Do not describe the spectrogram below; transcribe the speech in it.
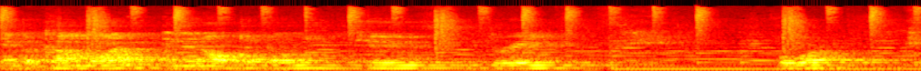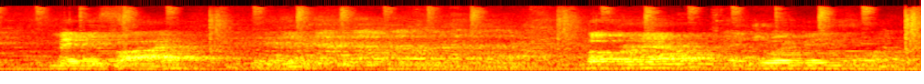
and become one, and then ultimately two, three, four, maybe five. But for now, enjoy being one.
